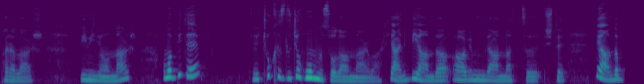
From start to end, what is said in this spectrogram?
paralar, 1 milyonlar. Ama bir de e, çok hızlıca homeless olanlar var. Yani bir anda abimin de anlattığı işte bir anda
